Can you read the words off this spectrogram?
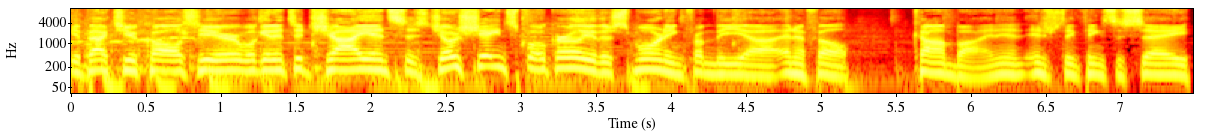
Get back to your calls here. We'll get into Giants as Joe Schoen spoke earlier this morning from the uh, NFL combine and interesting things to say,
